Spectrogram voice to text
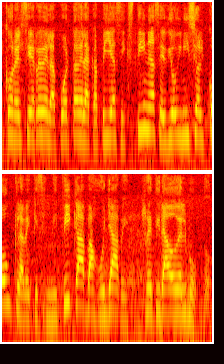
con el cierre de la puerta de la capilla Sixtina, se dio inicio al cónclave, que significa bajo llave, retirado del mundo.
